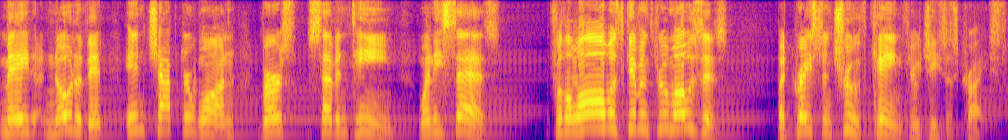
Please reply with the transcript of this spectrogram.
made note of it in chapter 1, verse 17, when he says, For the law was given through Moses, but grace and truth came through Jesus Christ.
